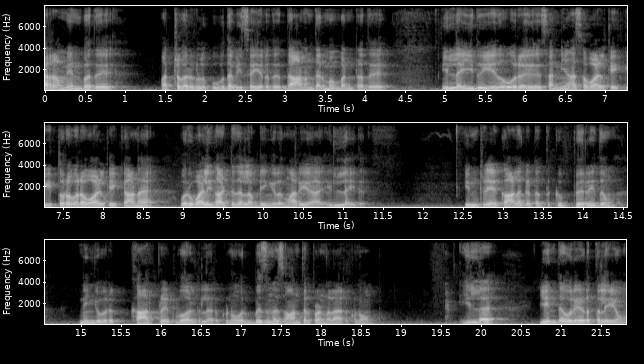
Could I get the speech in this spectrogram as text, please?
அறம் என்பது மற்றவர்களுக்கு உதவி செய்கிறது தானம் தர்மம் பண்ணுறது இல்லை இது ஏதோ ஒரு சந்நியாச வாழ்க்கைக்கு துறவர வாழ்க்கைக்கான ஒரு வழிகாட்டுதல் அப்படிங்கிறது மாதிரியா இல்லை இது. இன்றைய காலகட்டத்துக்கு பெரிதும் நீங்கள் ஒரு கார்ப்பரேட் வேர்ல்டில் இருக்கணும் ஒரு பிஸ்னஸ் ஆண்டர்பிரனராக இருக்கணும். இல்லை எந்த ஒரு இடத்துலையும்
